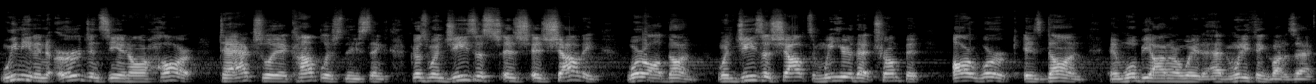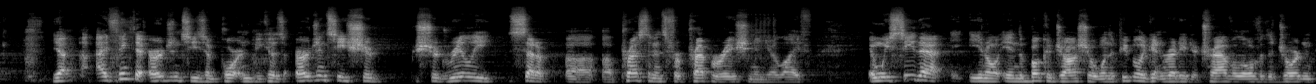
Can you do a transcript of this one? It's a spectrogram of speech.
We need an urgency in our heart to actually accomplish these things. Because when Jesus is, is shouting, we're all done. When Jesus shouts and we hear that trumpet, our work is done and we'll be on our way to heaven. What do you think about it, Zach? Yeah, I think that urgency is important because urgency should should really set a, uh, a precedence for preparation in your life. And we see that, you know, in the book of Joshua, when the people are getting ready to travel over the Jordan,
